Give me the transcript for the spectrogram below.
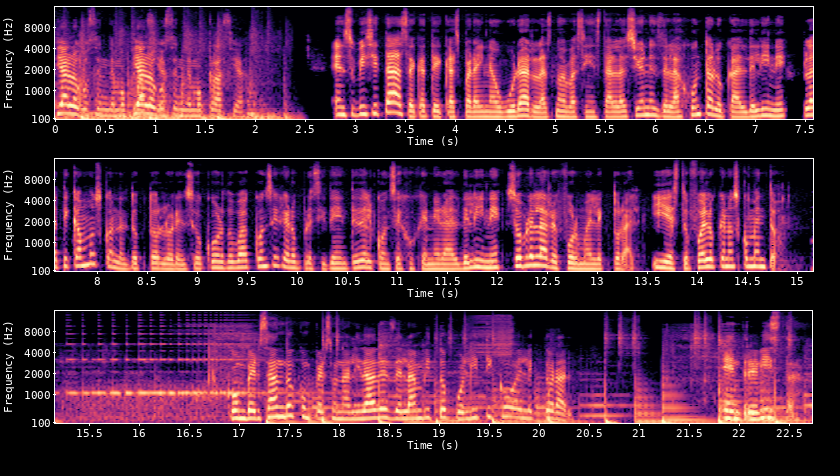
Diálogos en democracia. Diálogos en democracia. En su visita a Zacatecas para inaugurar las nuevas instalaciones de la Junta Local del INE, platicamos con el doctor Lorenzo Córdoba, consejero presidente del Consejo General del INE, sobre la reforma electoral. Y esto fue lo que nos comentó. Conversando con personalidades del ámbito político electoral. Entrevista.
